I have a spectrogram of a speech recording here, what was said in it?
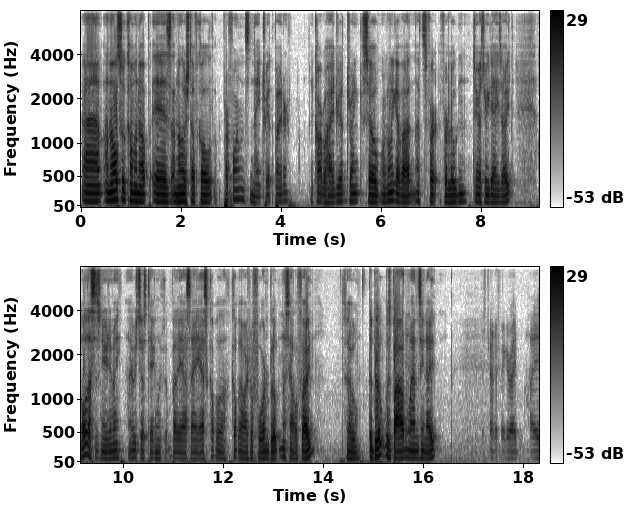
um, and also coming up is another stuff called performance nitrate powder, a carbohydrate drink. So we're going to give that. That's for, for loading two or three days out. All this is new to me. I was just taking a by the SIS a couple of couple of hours before and bloating myself out. So the bloat was bad on Wednesday night. Just trying to figure out how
